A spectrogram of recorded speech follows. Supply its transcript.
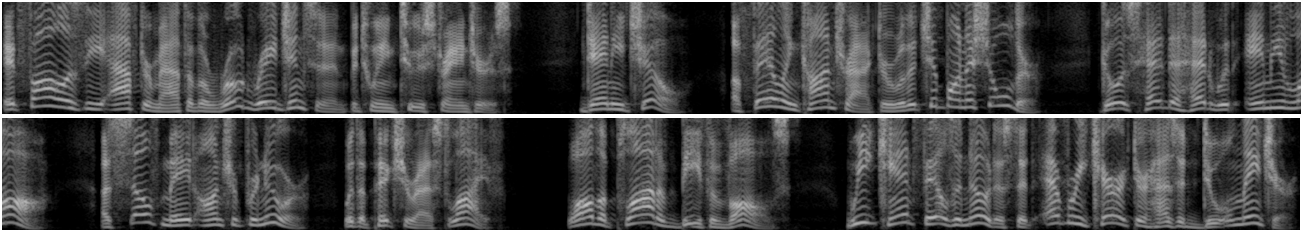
It follows the aftermath of a road rage incident between two strangers. Danny Cho, a failing contractor with a chip on his shoulder, goes head to head with Amy Lau, a self made entrepreneur with a picturesque life. While the plot of Beef evolves, we can't fail to notice that every character has a dual nature,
